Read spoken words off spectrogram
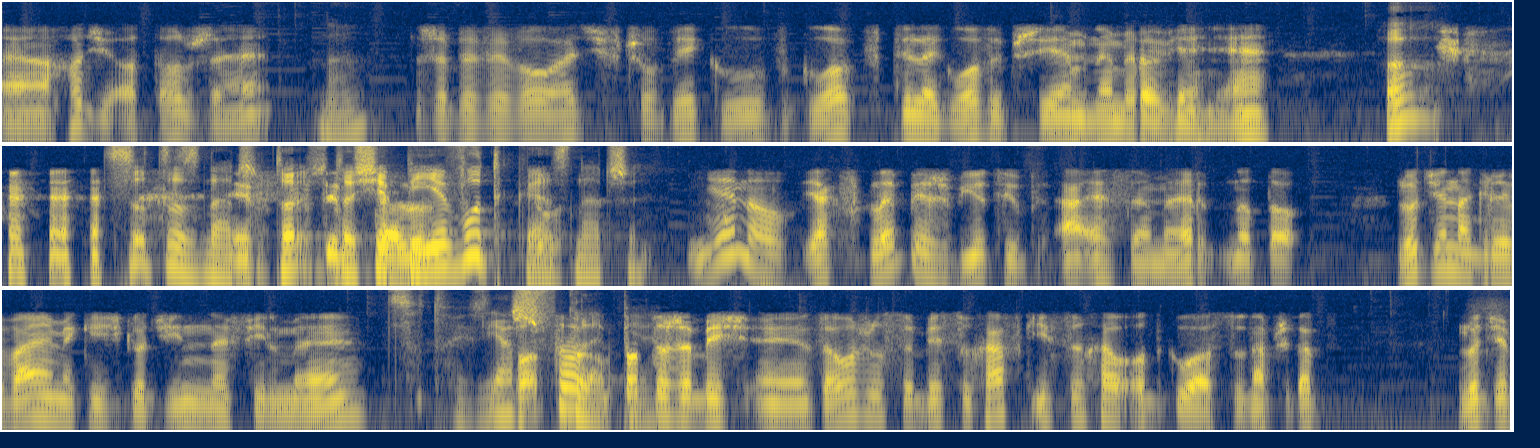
E, Chodzi o to, że no. żeby wywołać w człowieku w, w tyle głowy przyjemne mrowienie, O, co to znaczy? To, to się pije wódkę, znaczy. nie no, jak wklepiesz w YouTube ASMR, no to ludzie nagrywają jakieś godzinne filmy Co to jest? Ja po to, po to, żebyś e, założył sobie słuchawki i słuchał odgłosu. Na przykład ludzie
